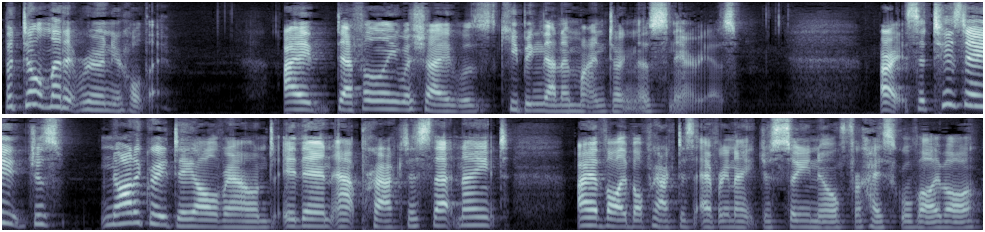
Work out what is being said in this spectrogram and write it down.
but don't let it ruin your whole day. I definitely wish I was keeping that in mind during those scenarios. All right, so Tuesday, just not a great day all around. And then at practice that night, I have volleyball practice every night, just so you know, for high school volleyball.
